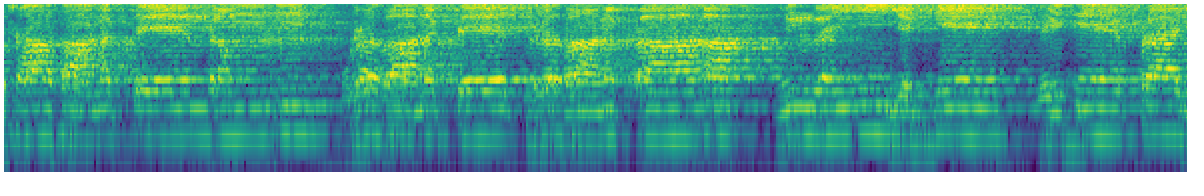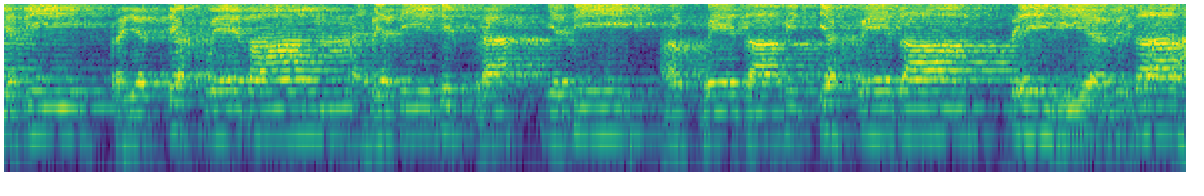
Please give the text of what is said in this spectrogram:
उषासानक्तेन्द्रम् उषसानक्तेत्युषसानक्ताः इन्द्रै यज्ञे यज्ञे प्रयति प्रयत्यह्वेताम् प्रयतीति प्रयति अह्वेतामित्यह्वेताम् दैवीयर्विषाः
